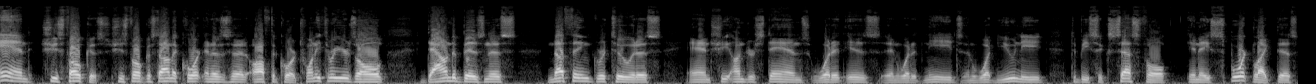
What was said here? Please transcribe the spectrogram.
And she's focused. She's focused on the court and as I said, off the court. 23 years old, down to business nothing gratuitous, and she understands what it is and what it needs and what you need to be successful in a sport like this.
